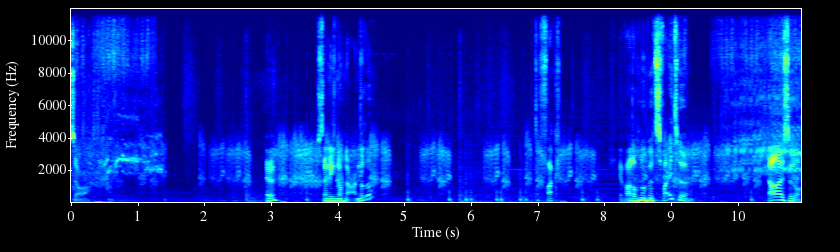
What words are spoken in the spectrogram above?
So. Hä? Ist da nicht noch eine andere? What the fuck? Hier war doch noch eine zweite. Da ist sie doch.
